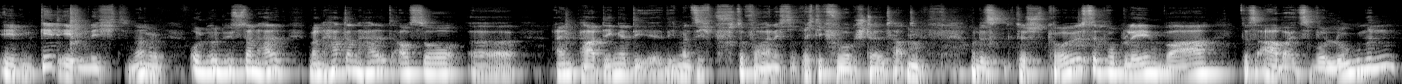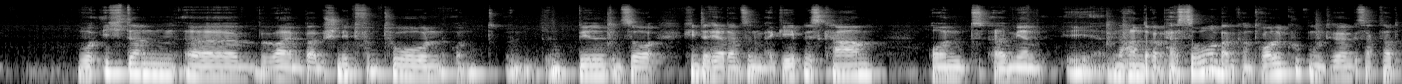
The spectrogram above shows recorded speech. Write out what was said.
Eben, geht eben nicht. Ne? Mhm. Und, und ist dann halt, man hat dann halt auch so äh, ein paar Dinge, die, die man sich zuvor nicht richtig vorgestellt hat. Mhm. Und das, das größte Problem war das Arbeitsvolumen, wo ich dann äh, beim, beim Schnitt von Ton und, und, und, Bild und so hinterher dann zu einem Ergebnis kam und äh, mir eine andere Person beim Kontrollgucken und Hören gesagt hat,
